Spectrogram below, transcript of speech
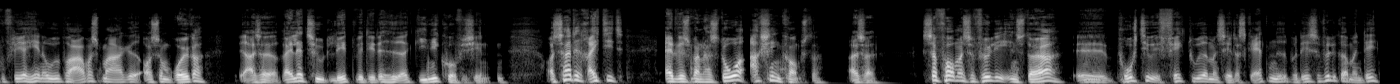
20.000 flere hænder ude på arbejdsmarkedet, og som rykker altså relativt lidt ved det, der hedder Gini-koefficienten. Og så er det rigtigt, at hvis man har store aktieindkomster, altså, så får man selvfølgelig en større øh, positiv effekt ud af, at man sætter skatten ned på det. Selvfølgelig gør man det.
